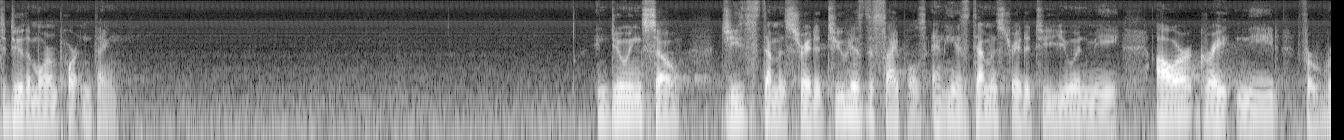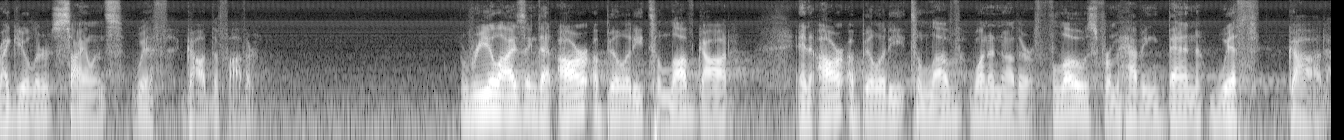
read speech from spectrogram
to do the more important thing. In doing so, Jesus demonstrated to his disciples, and he has demonstrated to you and me, our great need for regular silence with God the Father. Realizing that our ability to love God and our ability to love one another flows from having been with God,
